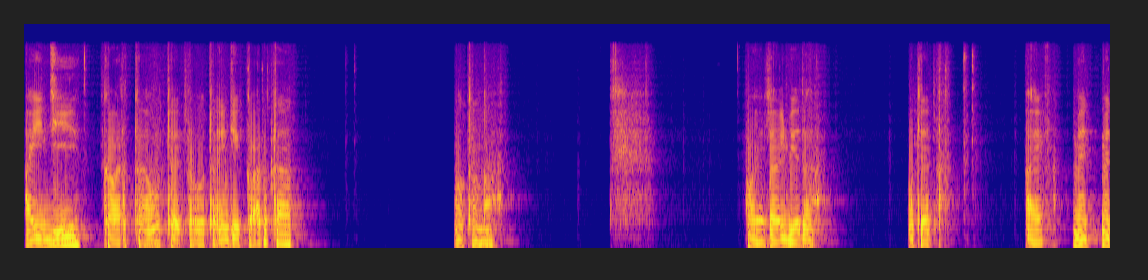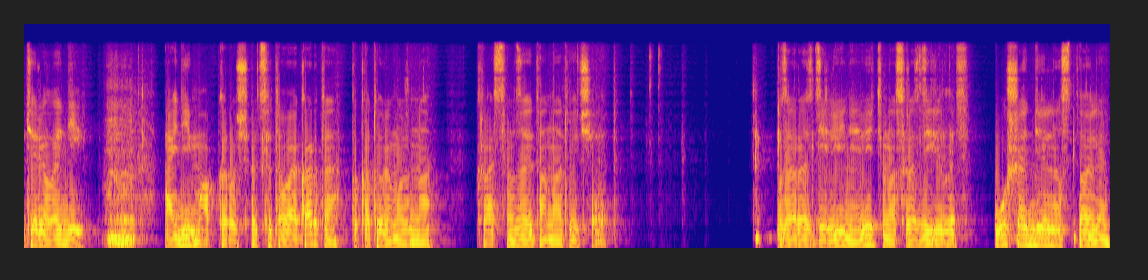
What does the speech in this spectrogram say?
ID карта. Вот это вот ID карта. Вот она. Ой, это альбедо. Вот это. Материал ID. ID map, короче, цветовая карта, по которой можно красить. За это она отвечает. За разделение. Видите, у нас разделилось. Уши отдельно стали.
